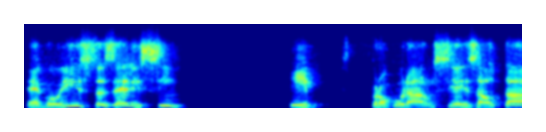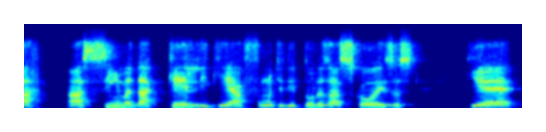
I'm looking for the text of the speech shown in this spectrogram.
egoístas, eles sim, e procuraram se exaltar acima daquele que é a fonte de todas as coisas, que é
